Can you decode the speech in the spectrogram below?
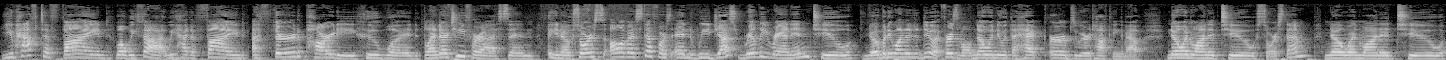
you have to find, well, we thought we had to find a third party who would blend our tea for us and, you know, source all of our stuff for us. And we just really ran into nobody wanted to do it. First of all, no one knew what the heck herbs we were talking about. No one wanted to source them. No one wanted to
